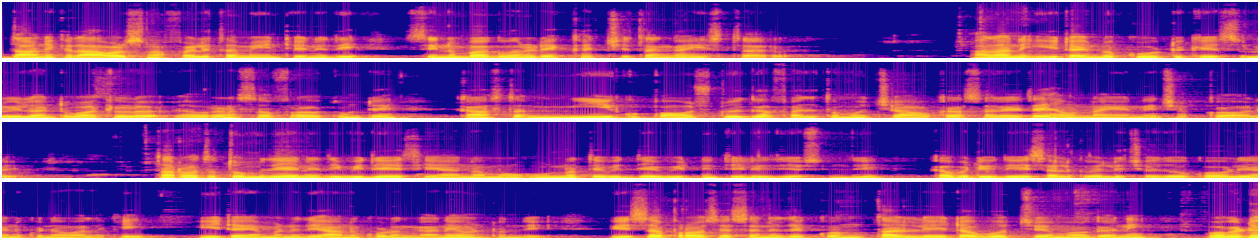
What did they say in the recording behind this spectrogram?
దానికి రావాల్సిన ఫలితం ఏంటి అనేది శని భగవానుడే ఖచ్చితంగా ఇస్తారు. అలానే ఈ టైంలో కోర్టు కేసులు ఇలాంటి వాటిలో ఎవరైనా సఫర్ అవుతుంటే కాస్త మీకు పాజిటివ్గా ఫలితం వచ్చే అవకాశాలు అయితే ఉన్నాయని చెప్పుకోవాలి. తర్వాత తొమ్మిది అనేది విదేశీయానము ఉన్నత విద్య వీటిని తెలియజేస్తుంది. కాబట్టి విదేశాలకు వెళ్ళి చదువుకోవాలి అనుకునే వాళ్ళకి ఈ టైం అనేది అనుకూలంగానే ఉంటుంది. వీసా ప్రాసెస్ అనేది కొంత లేట్ అవ్వచ్చేమో కానీ ఒకటి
